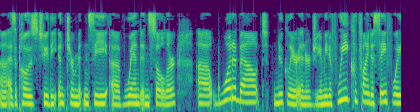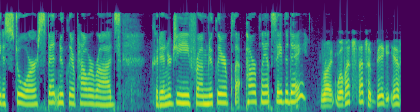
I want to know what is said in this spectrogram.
uh, as opposed to the intermittency of wind and solar. Uh, what about nuclear energy? I mean, if we could find a safe way to store spent nuclear power rods, could energy from nuclear pl- power plants save the day? Right. Well, that's that's a big if,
